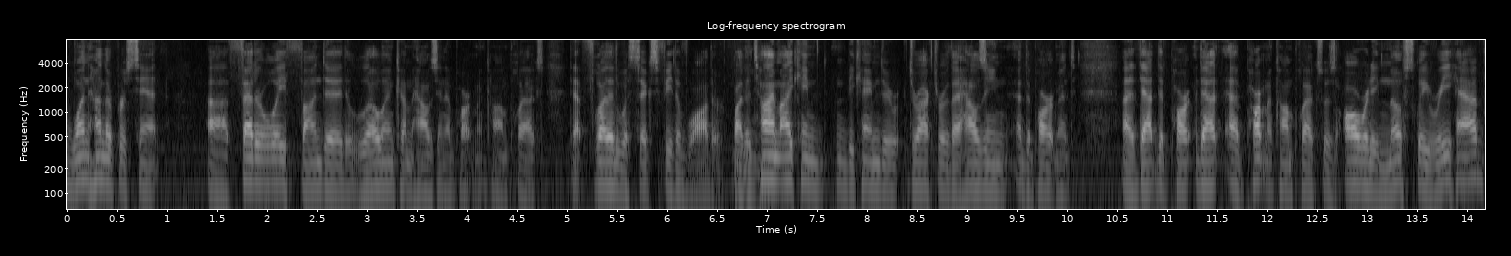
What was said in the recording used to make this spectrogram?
100% uh, federally funded low-income housing apartment complex that flooded with six feet of water. By the Mm. time I came became dir- director of the housing department, uh, that depart that apartment complex was already mostly rehabbed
